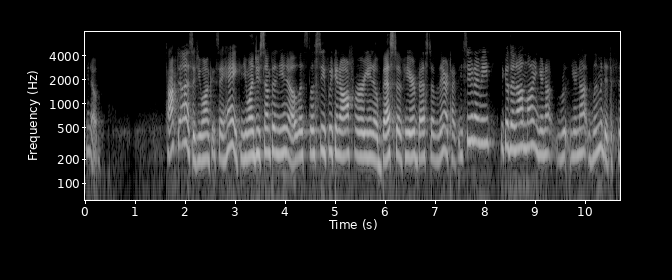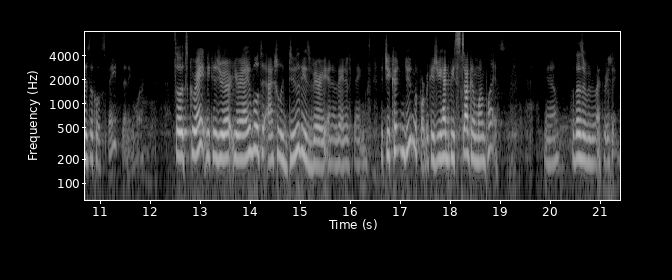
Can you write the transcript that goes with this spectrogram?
You know, talk to us if you want to say, hey, can you want to do something? You know, let's let's see if we can offer, you know, best of here, best of there type. You see what I mean? Because in online, you're not you're not limited to physical space anymore. So it's great because you're you're able to actually do these very innovative things that you couldn't do before because you had to be stuck in one place. You know. So those are my three things.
